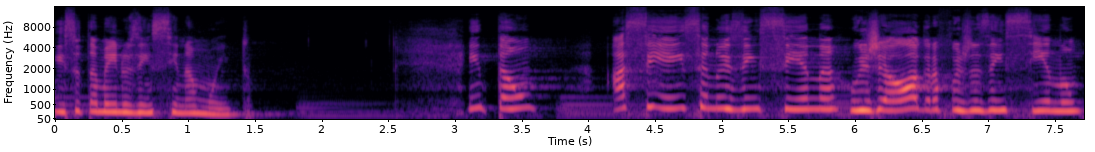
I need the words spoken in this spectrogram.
Isso também nos ensina muito. Então, a ciência nos ensina, os geógrafos nos ensinam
